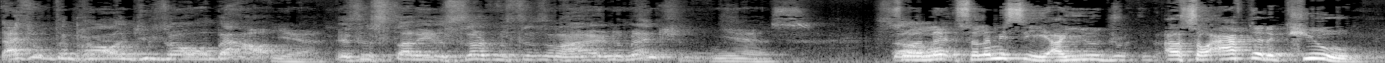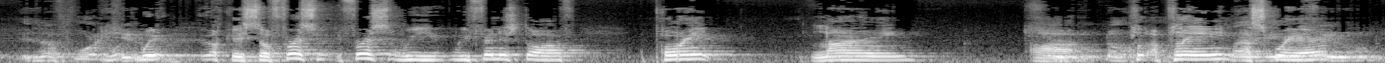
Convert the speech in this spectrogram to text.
that's what topology is all about. Yeah. It's the study of surfaces in higher dimensions. Yes. So, So- let so let me see. Are you uh, so after the cube? It's a four cube. we, okay. So first first we we finished off point, line, uh, no. pl- a plane, a square. cube,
